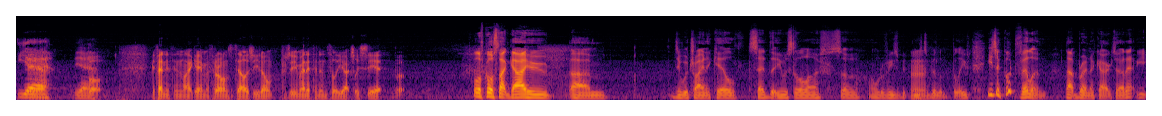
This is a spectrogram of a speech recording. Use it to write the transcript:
Yeah. Yeah. but if anything like Game of Thrones tells you, you don't presume anything until you actually see it. But well, of course, that guy who um, they were trying to kill said that he was still alive. So I wonder if he's, be- he's Hmm. to be believed. He's a good villain, that Brenner character. I don't, you,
